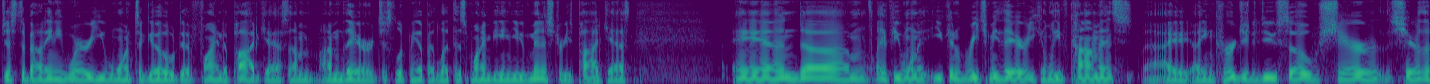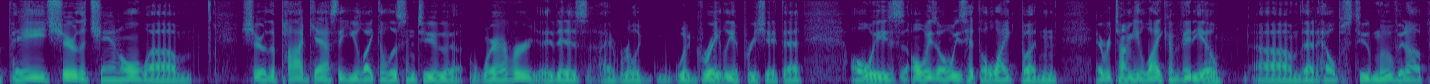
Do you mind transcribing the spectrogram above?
just about anywhere you want to go to find a podcast, I'm I'm there. Just look me up at Let This Mind Be in You Ministries podcast. And um, if you want to, you can reach me there. You can leave comments. I, I, encourage you to do so. Share share the page, share the channel, um, share the podcast that you like to listen to wherever it is. I really would greatly appreciate that. Always, always, always hit the like button every time you like a video um, that helps to move it up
